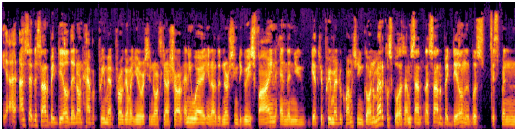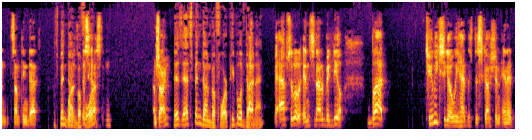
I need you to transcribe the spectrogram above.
yeah, I said it's not a big deal. They don't have a pre med program at University of North Carolina Charlotte anyway. You know, the nursing degree is fine, and then you get your pre med requirements, and you go into medical school. I mean, it's not, that's not a big deal, and it was it's been something that It's been done before. discussed. I'm sorry. That's been done before. People have done uh, that. Absolutely, and it's not a big deal. But two weeks ago, we had this discussion, and it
